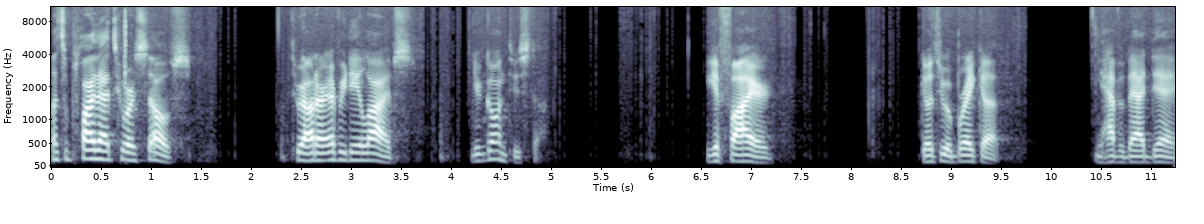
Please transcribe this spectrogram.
Let's apply that to ourselves throughout our everyday lives. You're going through stuff. You get fired, go through a breakup, you have a bad day,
